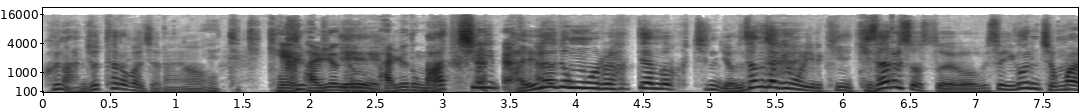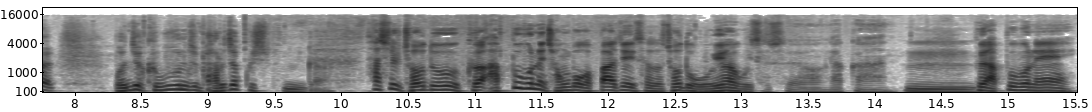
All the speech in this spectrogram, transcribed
그건 안 좋다라고 하잖아요. 예, 특히 개 그, 반려동 예, 반려동물 마치 반려동물을 학대한 것 같은 연상작용을 이렇게 기사를 썼어요. 그래서 이건 정말 먼저 그 부분 좀 바로잡고 싶습니다. 사실 저도 그 앞부분에 정보가 빠져 있어서 저도 오해하고 있었어요. 약간. 음. 그 앞부분에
